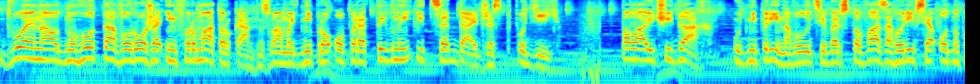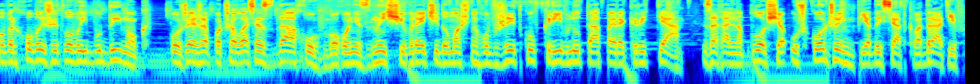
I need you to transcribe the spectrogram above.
Двоє на одного та ворожа інформаторка. З вами Дніпро оперативний і це дайджест подій. Палаючий дах у Дніпрі на вулиці Верстова загорівся одноповерховий житловий будинок. Пожежа почалася з даху. Вогонь знищив речі домашнього вжитку, крівлю та перекриття. Загальна площа ушкоджень 50 квадратів.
